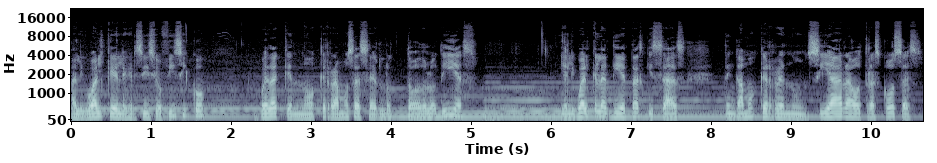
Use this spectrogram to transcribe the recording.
Al igual que el ejercicio físico, pueda que no querramos hacerlo todos los días. Y al igual que las dietas, quizás tengamos que renunciar a otras cosas,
